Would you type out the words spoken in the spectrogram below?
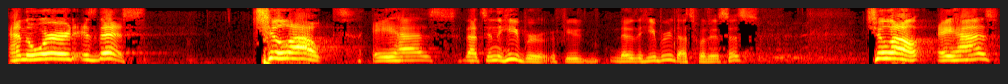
And the word is this chill out, Ahaz. That's in the Hebrew. If you know the Hebrew, that's what it says. Chill out, Ahaz.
